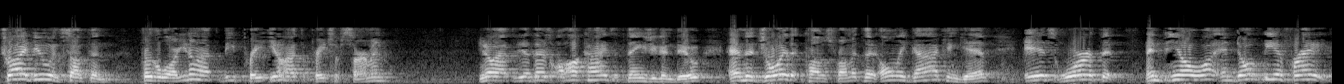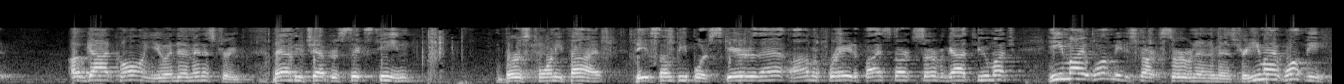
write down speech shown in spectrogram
Try doing something for the Lord. You don't have to be pre- you don't have to preach a sermon. You don't have to do it. There's all kinds of things you can do. And the joy that comes from it that only God can give, it's worth it. And you know what? And don't be afraid of God calling you into ministry. Matthew chapter 16, verse 25. Some people are scared of that. I'm afraid if I start serving God too much, He might want me to start serving in the ministry. He might want me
